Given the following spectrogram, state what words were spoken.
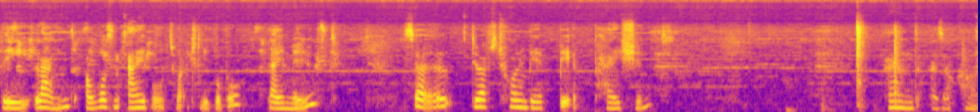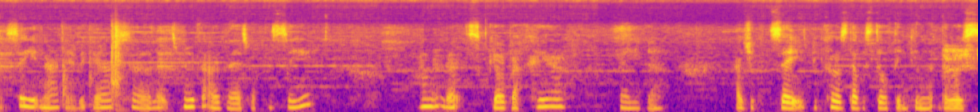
the land I wasn't able to actually bubble. They moved. So do have to try and be a bit patient. And as I can't see it now there we go. So let's move that over there so I can see it. Right, let's go back here. There you go as you can see it's because they were still thinking that there was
